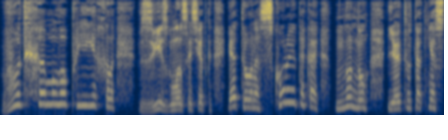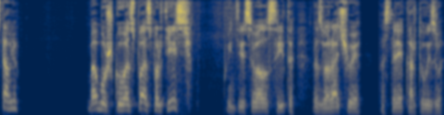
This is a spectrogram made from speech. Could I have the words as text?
«Вот хамло приехала!» — взвизгнула соседка. «Это у нас скорая такая? Ну-ну, я этого так не оставлю». «Бабушка, у вас паспорт есть?» — поинтересовалась Рита, разворачивая на столе карту вызова.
